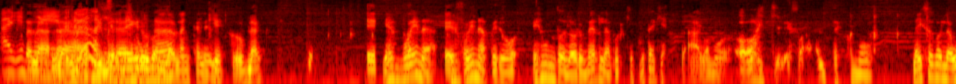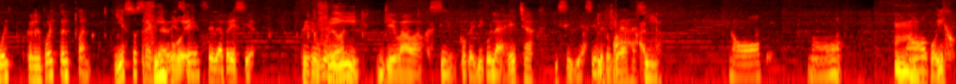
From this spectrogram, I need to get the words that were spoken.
Ay, es La- la- buena. La, la primera, primera es negro con la blanca ley. que es co- blanca. Eh, Y es buena, es buena, pero es un dolor verla porque puta que está como, ay, que le falta, es como, la hizo con la vuelta, con el vuelto del pan. Y eso se Sí, agradece, pues. se le aprecia. Pero Sí. weón, llevaba cinco películas hechas y seguía Le haciendo weas así. No, no, Mm. no, pues hijo.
